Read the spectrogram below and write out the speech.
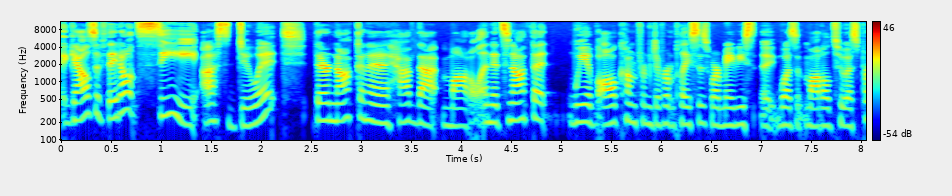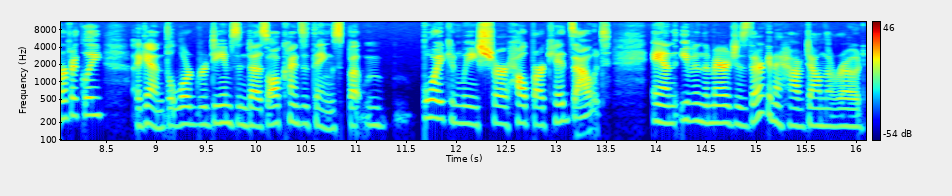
gals, if they don't see us do it, they're not going to have that model. And it's not that we have all come from different places where maybe it wasn't modeled to us perfectly. Again, the Lord redeems and does all kinds of things, but boy, can we sure help our kids out and even the marriages they're going to have down the road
